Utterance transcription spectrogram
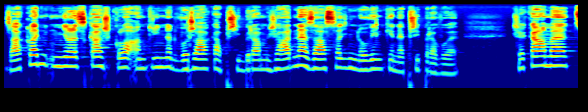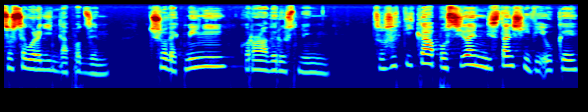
Základní umělecká škola Antonína Dvořáka Příbram žádné zásadní novinky nepřipravuje. Čekáme, co se bude dít na podzim. Člověk míní, koronavirus mění. Co se týká posílení distanční výuky,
